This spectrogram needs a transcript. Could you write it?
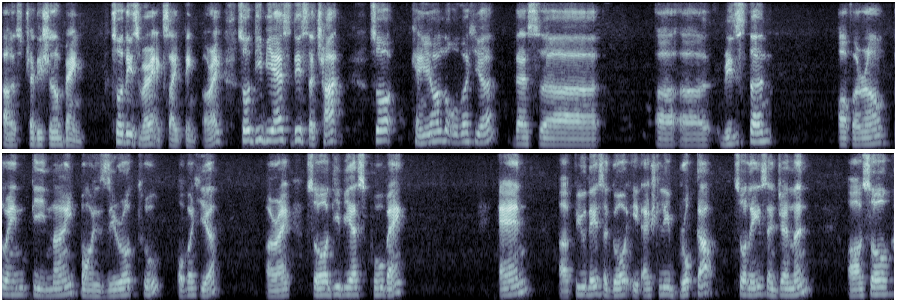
a traditional bank. So this is very exciting. All right. So DBS, this is a chart. So can you all look over here? There's a, a, a resistance of around 29.02 over here. All right. So DBS pullback and a few days ago it actually broke out. So, ladies and gentlemen, also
